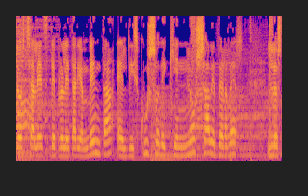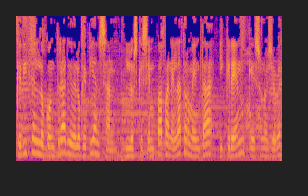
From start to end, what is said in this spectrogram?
Los chalets de proletario en venta, el discurso de quien no sabe perder, los que dicen lo contrario de lo que piensan, los que se empapan en la tormenta y creen que eso no es llover.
